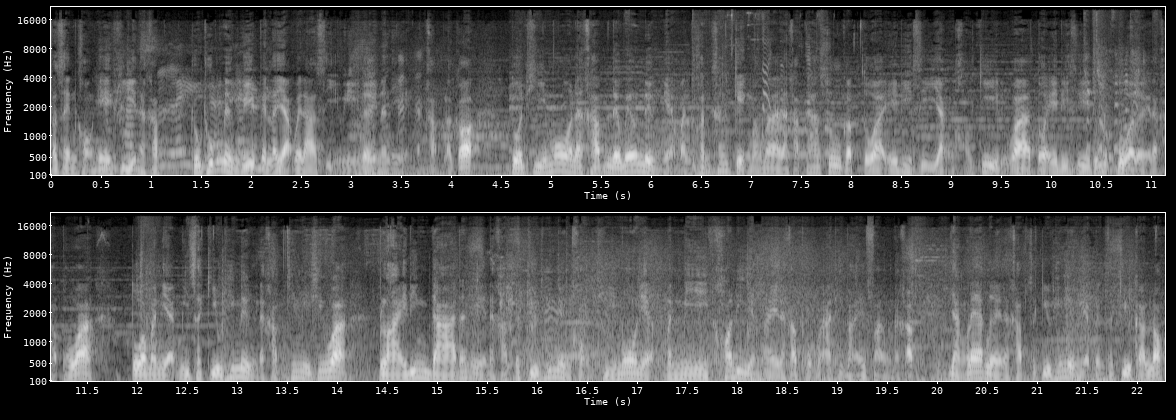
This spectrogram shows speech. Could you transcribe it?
8%ของ AP นะครับทุกๆ 1วิเป็นระยะเวลา 4วิเลยนั่นเองนะครับแล้วก็ตัวทีโมนะครับเลเวล1เนี่ยมันค่อนข้างเก่งมากๆนะครับถ้าสู้กับตัว ADC อย่างคอกี้หรือว่าตัว ADC ทุกๆตัวเลยนะครับเพราะว่า ตัวมันเนี่ยมีสกิลที่1นะครับที่มีชื่อว่า blinding dart นั่นเองนะครับสกิลที่ 1 ของทีโมเนี่ยมันมีข้อดียังไงนะครับผมมาอธิบายให้ฟังนะครับอย่างแรกเลยนะครับสกิลที่1เนี่ยเป็นสกิลการล็อก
